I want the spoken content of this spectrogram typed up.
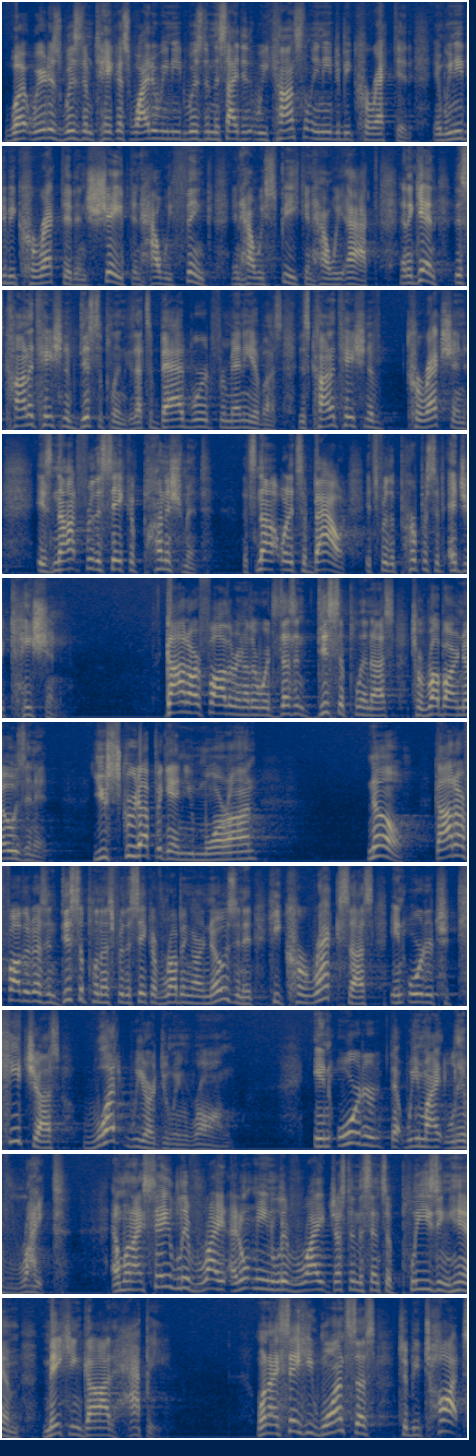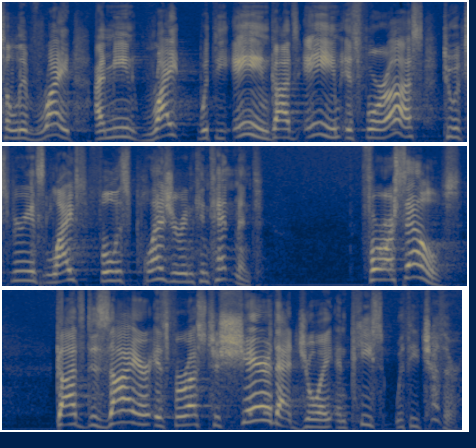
What, where does wisdom take us? Why do we need wisdom? This idea that we constantly need to be corrected. And we need to be corrected and shaped in how we think, in how we speak, and how we act. And again, this connotation of discipline, because that's a bad word for many of us, this connotation of correction is not for the sake of punishment. That's not what it's about. It's for the purpose of education. God our Father, in other words, doesn't discipline us to rub our nose in it. You screwed up again, you moron. No, God our Father doesn't discipline us for the sake of rubbing our nose in it. He corrects us in order to teach us what we are doing wrong, in order that we might live right. And when I say live right, I don't mean live right just in the sense of pleasing Him, making God happy. When I say he wants us to be taught to live right, I mean right with the aim. God's aim is for us to experience life's fullest pleasure and contentment for ourselves. God's desire is for us to share that joy and peace with each other.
